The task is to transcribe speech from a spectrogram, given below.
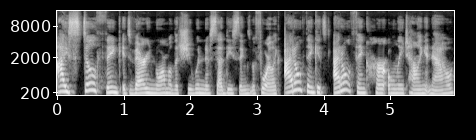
I still think it's very normal that she wouldn't have said these things before. Like, I don't think it's, I don't think her only telling it now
